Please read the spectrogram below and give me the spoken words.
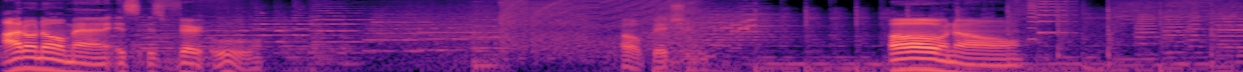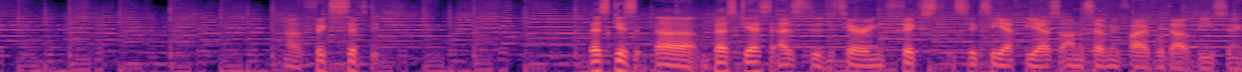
I don't know, man. It's it's very ooh. Oh, bitch. Oh no. Uh, fixed 50. Best guess, uh, best guess as to the tearing fixed 60 FPS on a 75 without VSync.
